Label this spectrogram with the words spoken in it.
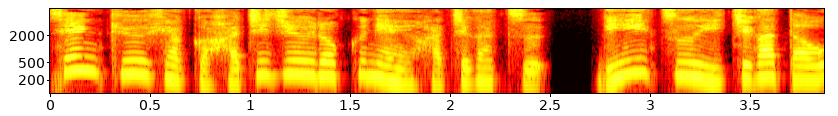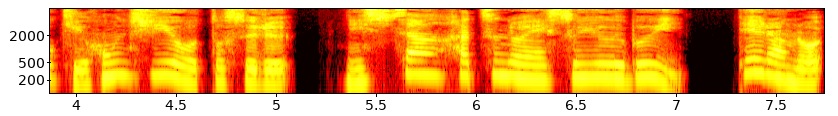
1986年8月、D21 型を基本仕様とする日産初の SUV、テラの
